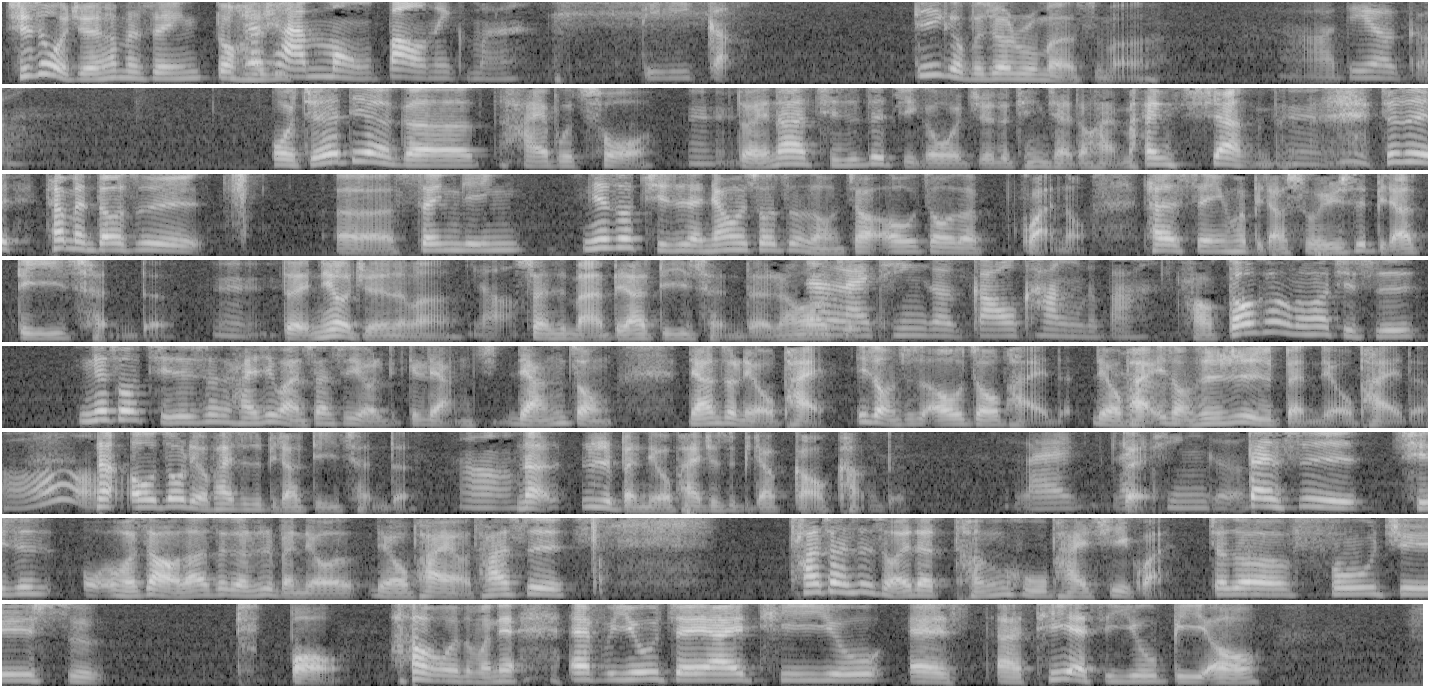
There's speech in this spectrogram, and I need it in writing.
其实我觉得他们声音都还喜欢猛爆那个吗？第一个，第一个不就 rumors 吗？啊，第二个。我觉得第二个还不错，嗯，对。那其实这几个我觉得听起来都还蛮像的，嗯，就是他们都是，呃，声音应该说，其实人家会说这种叫欧洲的管哦，它的声音会比较属于是比较低沉的，嗯，对你有觉得吗？有，算是蛮比较低沉的。然后来听个高亢的吧。好，高亢的话，其实。应该说，其实是排气管算是有两两种两种流派，一种就是欧洲派的流派，一种是日本流派的。哦，那欧洲流派就是比较低沉的，嗯，那日本流派就是比较高亢的。来，来听个。但是其实我我找到这个日本流流派哦，它是它算是所谓的藤壶排气管，叫做 Fujitsu Bo，我怎么念？F U J I T U S 呃 T S U B O。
